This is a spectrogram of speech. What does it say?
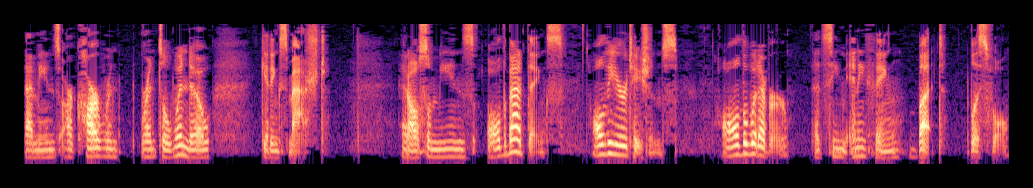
that means our car rent- rental window getting smashed. It also means all the bad things, all the irritations, all the whatever that seem anything but blissful.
